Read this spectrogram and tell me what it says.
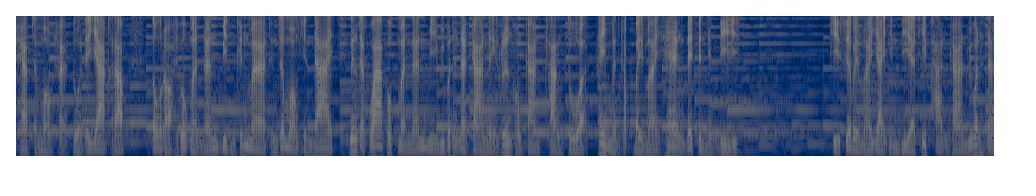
แทบจะมองหาตัวได้ยากครับ ต้องรอให้พวกมันนั้นบินขึ้นมาถึงจะมองเห็นได้ เนื่องจากว่าพวกมันนั้นมีวิวัฒนาการในเรื่องของการพลางตัว ให้เหมือนกับใบไม้แห้งได้เป็นอย่างดี ผีเสื้อใบไม้ใหญ่อินเดียที่ผ่านการวิวัฒนา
